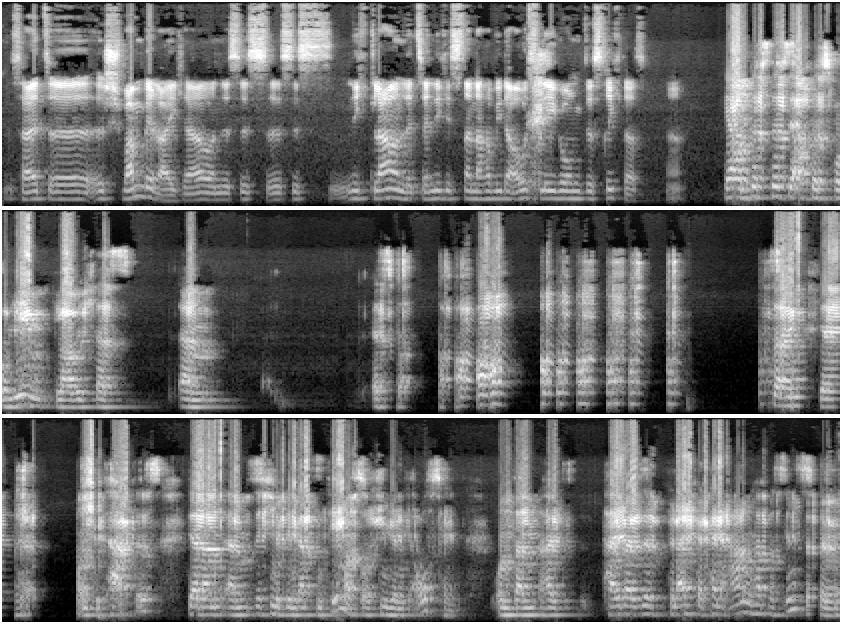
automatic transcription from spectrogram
das ist halt äh, Schwammbereich, ja, und es ist, es ist nicht klar und letztendlich ist dann nachher wieder Auslegung des Richters. Ja, Ja, und das, das ist ja auch das Problem, glaube ich, dass ähm, es auch sein, der und getagt ist, der dann ähm, sich mit dem ganzen Thema Social Media nicht auskennt und dann halt teilweise vielleicht gar keine Ahnung hat, was Instagram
